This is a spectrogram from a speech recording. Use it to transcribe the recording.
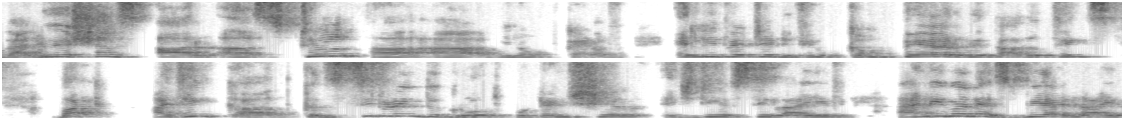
valuations are uh, still, uh, uh, you know, kind of elevated if you compare with other things. But I think uh, considering the growth potential, HDFC Life and even SBI Life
